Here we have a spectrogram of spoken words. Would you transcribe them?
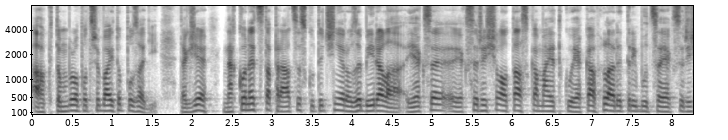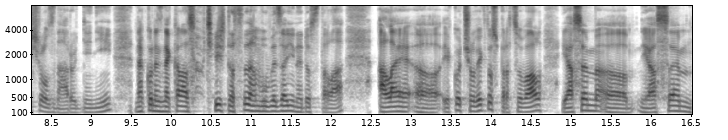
a k tomu bylo potřeba i to pozadí. Takže nakonec ta práce skutečně rozebírala, jak se, jak se řešila otázka majetku, jaká byla retribuce, jak se řešilo znárodnění. Nakonec nekalá soutěž, ta se tam vůbec ani nedostala, ale uh, jako člověk to zpracoval. Já jsem, uh, já jsem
